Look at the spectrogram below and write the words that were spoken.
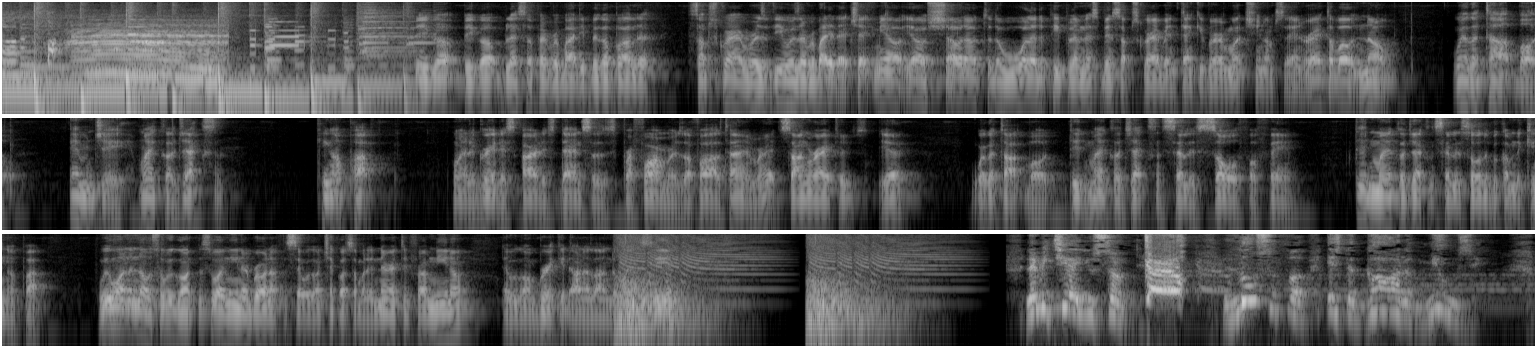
Big up, big up, bless up everybody, big up all the subscribers, viewers, everybody that check me out. Yo, shout out to the whole of the people that's been subscribing. Thank you very much. You know what I'm saying? Right about now, we're gonna talk about MJ, Michael Jackson, King of Pop, one of the greatest artists, dancers, performers of all time, right? Songwriters, yeah? We're gonna talk about did Michael Jackson sell his soul for fame? Did Michael Jackson sell his soul to become the king of pop? We want to know, so we're going to, this is what Nino Brown have to say. We're going to check out some of the narrative from Nino, then we're going to break it down along the way. See? Let me tell you something. Girl! Lucifer is the god of music.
